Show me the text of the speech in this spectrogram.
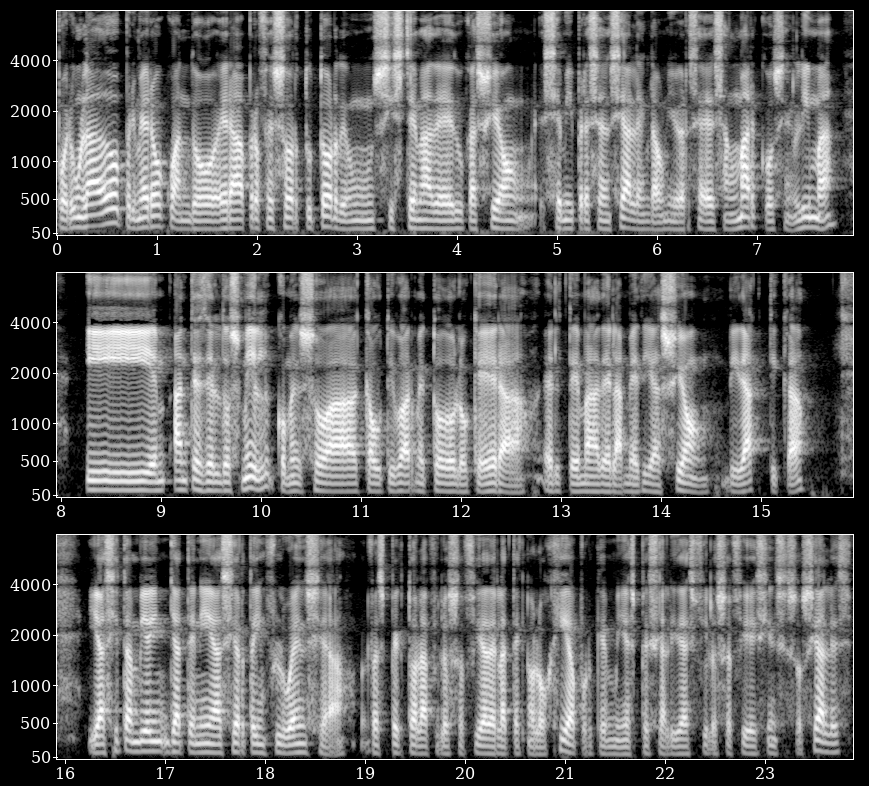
Por un lado, primero cuando era profesor tutor de un sistema de educación semipresencial en la Universidad de San Marcos, en Lima, y antes del 2000 comenzó a cautivarme todo lo que era el tema de la mediación didáctica, y así también ya tenía cierta influencia respecto a la filosofía de la tecnología, porque mi especialidad es filosofía y ciencias sociales.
